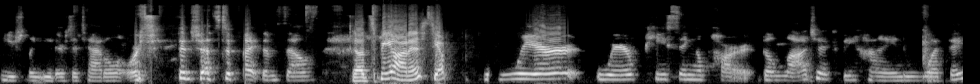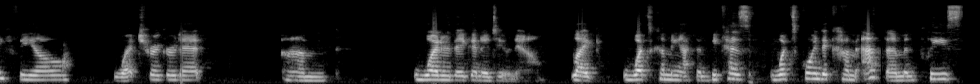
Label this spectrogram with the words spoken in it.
usually either to tattle or to justify themselves. Let's be honest. Yep. We're we're piecing apart the logic behind what they feel, what triggered it, um, what are they going to do now? Like what's coming at them? Because what's going to come at them, and please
